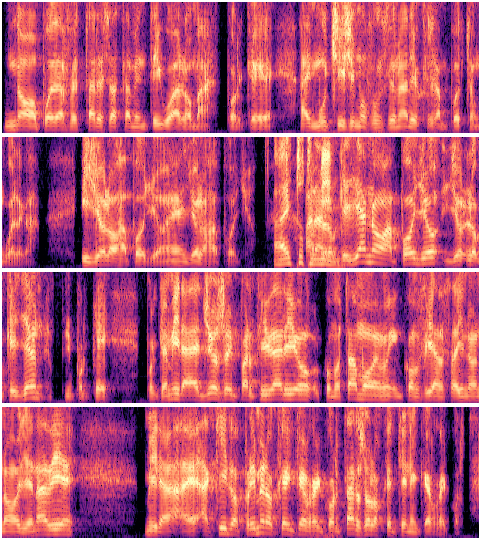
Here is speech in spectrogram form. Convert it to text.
No, puede afectar exactamente igual o más, porque hay muchísimos funcionarios que se han puesto en huelga. Y yo los apoyo, ¿eh? Yo los apoyo. A estos Ahora, también. lo que ya no apoyo, yo lo que ya, porque, porque mira, yo soy partidario, como estamos en- en confianza y no nos oye nadie, mira, eh, aquí los primeros que hay que recortar son los que tienen que recortar,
